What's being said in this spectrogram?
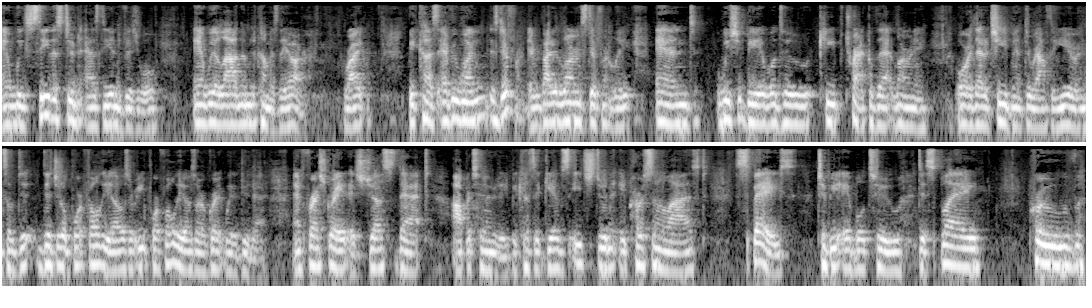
and we see the student as the individual and we allow them to come as they are, right? Because everyone is different. Everybody learns differently and we should be able to keep track of that learning or that achievement throughout the year. And so di digital portfolios or e-portfolios are a great way to do that. And FreshGrade is just that opportunity because it gives each student a personalized space to be able to display, prove,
